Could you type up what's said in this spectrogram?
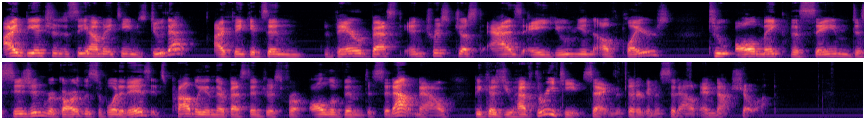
I'd be interested to see how many teams do that. I think it's in their best interest, just as a union of players, to all make the same decision, regardless of what it is. It's probably in their best interest for all of them to sit out now because you have three teams saying that they're going to sit out and not show up.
